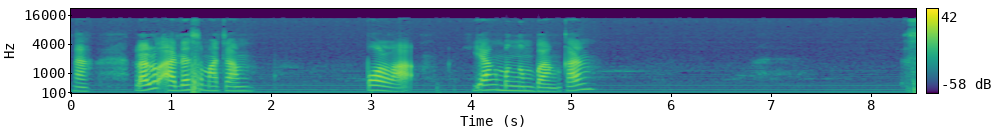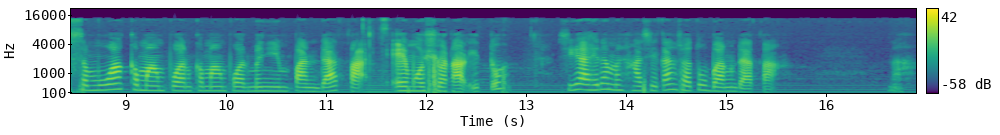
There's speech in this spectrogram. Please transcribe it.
Nah, lalu ada semacam pola yang mengembangkan semua kemampuan-kemampuan menyimpan data emosional itu sehingga akhirnya menghasilkan suatu bank data. Nah,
